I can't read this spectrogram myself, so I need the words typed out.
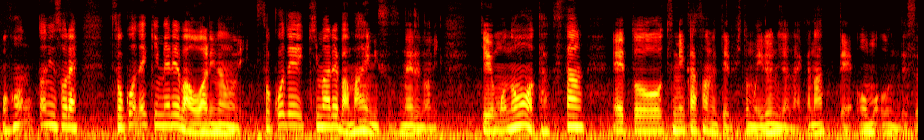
もう本当にそれ、そこで決めれば終わりなのに、そこで決まれば前に進めるのに、っていうものをたくさん、えっ、ー、と、積み重ねてる人もいるんじゃないかなって思うんです。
